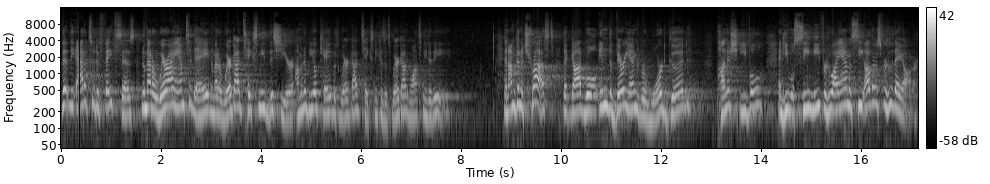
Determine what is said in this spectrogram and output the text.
The, the attitude of faith says no matter where I am today, no matter where God takes me this year, I'm going to be okay with where God takes me because it's where God wants me to be. And I'm going to trust that God will, in the very end, reward good, punish evil, and He will see me for who I am and see others for who they are.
